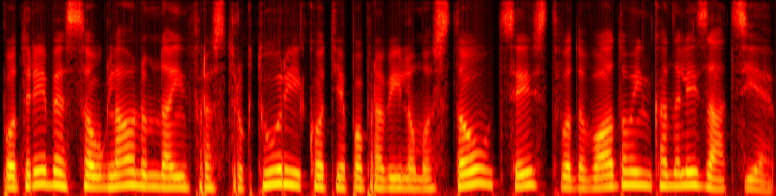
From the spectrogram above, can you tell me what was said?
Potrebe so v glavnem na infrastrukturi, kot je popravilo mostov, cest, vodovodov in kanalizacije.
